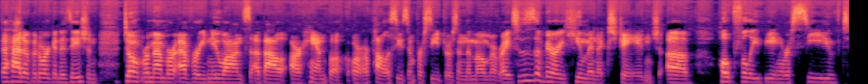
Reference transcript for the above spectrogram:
the head of an organization don't remember every nuance about our handbook or our policies and procedures in the moment, right? So this is a very human exchange of hopefully being received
